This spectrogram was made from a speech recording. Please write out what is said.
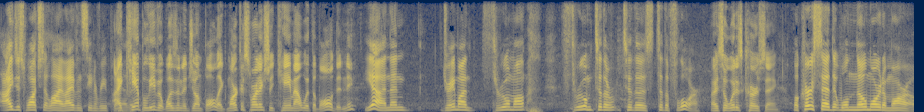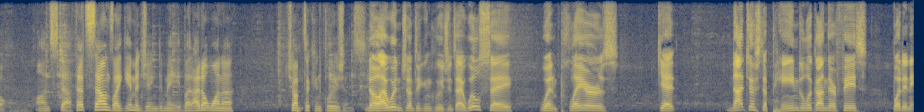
I just watched it live. I haven't seen a replay. I can't believe it wasn't a jump ball. Like Marcus Smart actually came out with the ball, didn't he? Yeah, and then Draymond threw him on, threw him to the to the to the floor. All right. So what is Kerr saying? Well, Kerr said that we'll know more tomorrow on Steph. That sounds like imaging to me, but I don't want to jump to conclusions. No, I wouldn't jump to conclusions. I will say when players get not just a pained look on their face, but an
